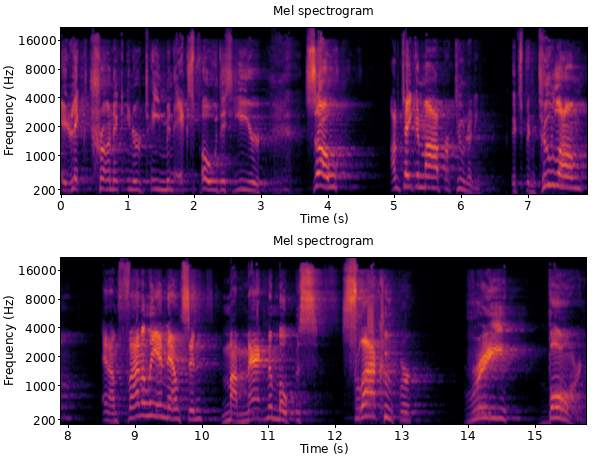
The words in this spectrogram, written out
Electronic Entertainment Expo this year. So, I'm taking my opportunity. It's been too long, and I'm finally announcing my magnum opus, Sly Cooper Reborn.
